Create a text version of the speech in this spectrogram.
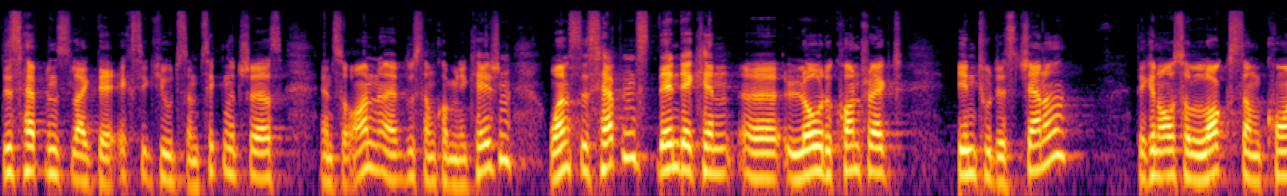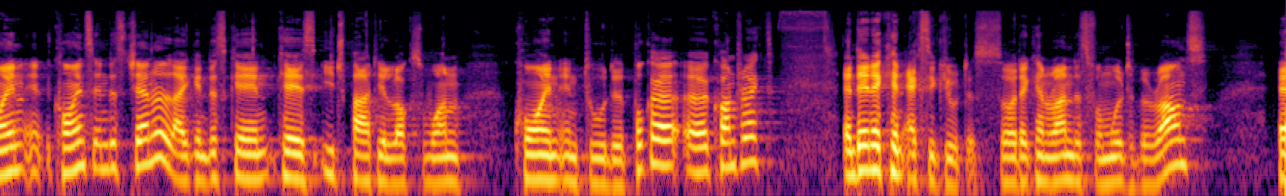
this happens like they execute some signatures and so on, uh, do some communication. Once this happens, then they can uh, load a contract into this channel. They can also lock some coin coins in this channel, like in this case, each party locks one coin into the poker uh, contract, and then they can execute this. So they can run this for multiple rounds. Uh,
